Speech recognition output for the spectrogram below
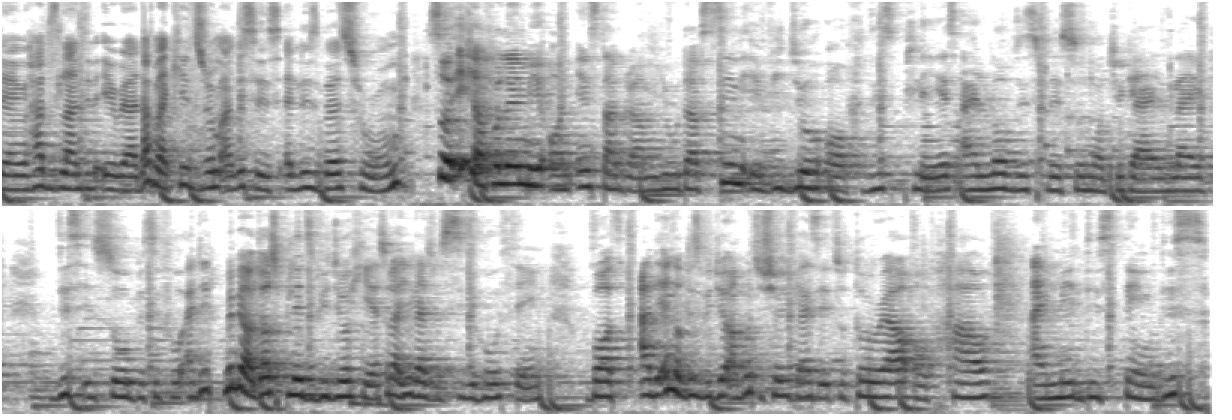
then we have this landing area. That's my kids room and this is elizabeth's room. So if you're following me on instagram you would have seen a video of this place. I love this place so much you guys. Like this is so beautiful. I did maybe i'll just play the video here so that you guys will see the whole thing. But at the end of this video i'm going to show you guys a tutorial of how i made this thing this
